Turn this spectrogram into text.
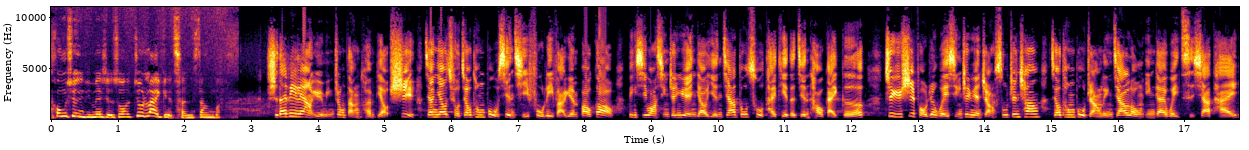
通讯里面写说，就赖给承商吧。时代力量与民众党团表示，将要求交通部限期赴立法院报告，并希望行政院要严加督促台铁的检讨改革。至于是否认为行政院长苏贞昌、交通部长林佳龙应该为此下台，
